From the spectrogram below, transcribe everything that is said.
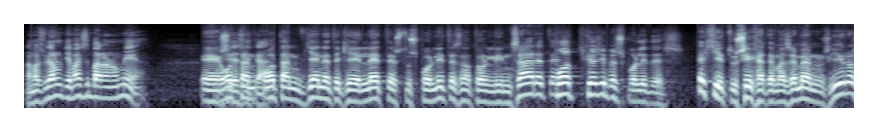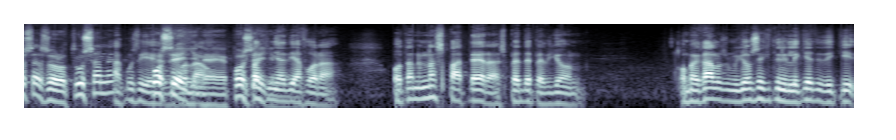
Να μας βγάλουν και εμάς την παρανομία. Ε, όταν, όταν βγαίνετε και λέτε στους πολίτες να τον λιντσάρετε... Ποιος είπε στους πολίτες; Εκεί τους είχατε μαζεμένους γύρω σας, ρωτούσαν πώς έγινε. Πώς Υπάρχει έγινε; μια διαφορά. Όταν ένας πατέρας πέντε παιδιών, ο μεγάλος μου γιος έχει την ηλικία τη δική,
